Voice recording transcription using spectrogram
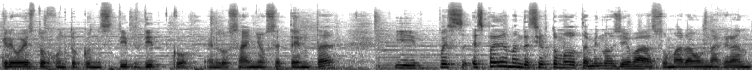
creó esto junto con Steve Ditko en los años 70. Y pues Spider-Man de cierto modo también nos lleva a sumar a una gran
